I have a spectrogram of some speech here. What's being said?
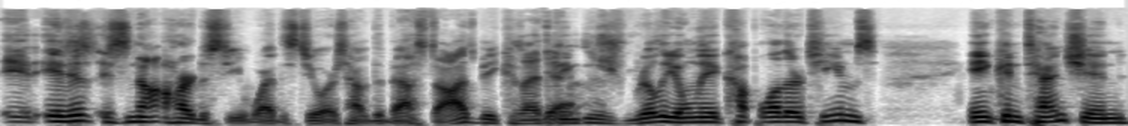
it, it is it's not hard to see why the Steelers have the best odds because I yeah. think there's really only a couple other teams in contention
